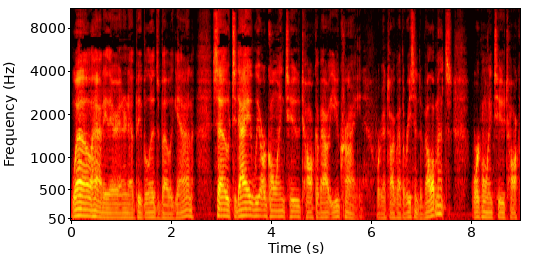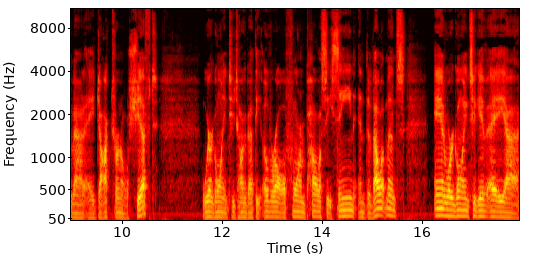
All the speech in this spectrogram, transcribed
Well, howdy there, Internet people. It's Beau again. So, today we are going to talk about Ukraine. We're going to talk about the recent developments. We're going to talk about a doctrinal shift. We're going to talk about the overall foreign policy scene and developments. And we're going to give a uh,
